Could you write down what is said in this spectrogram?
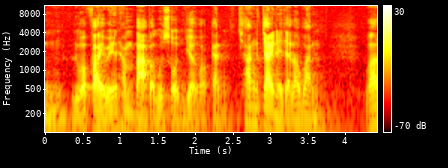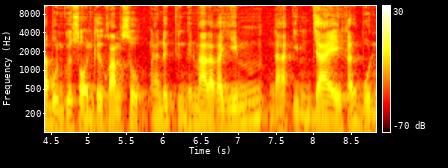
ล หรือว่าใฝ่ไปในทำบาปอกุศลเยอะกว่ากันช่างใจในแต่ละวัน ว่าบุญกุศลคือความสุขนะนึกถึงขึ้นมาแล้วก็ยิ้มนะอิ่มใจก็บุญ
